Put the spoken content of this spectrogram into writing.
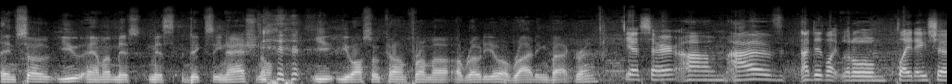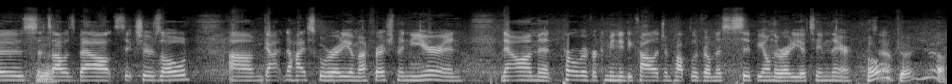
And so, you, Emma, Miss Miss Dixie National, you, you also come from a, a rodeo, a riding background. Yes, sir. Um, I've I did like little play day shows since Yeah. I was about six years old. Um, got into high school rodeo my freshman year, and now I'm at Pearl River Community College in Poplarville, Mississippi, on the rodeo team there. Oh, So- okay, yeah.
